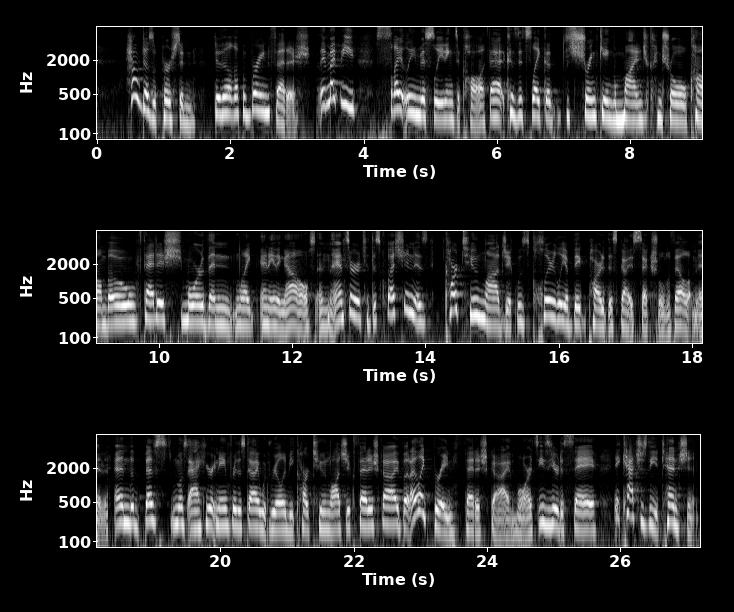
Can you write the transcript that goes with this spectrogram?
how does a person develop a brain fetish? It might be slightly misleading to call it that because it's like a shrinking mind control combo fetish more than like anything else. And the answer to this question is cartoon logic was clearly a big part of this guy's sexual development. And the best, most accurate name for this guy would really be cartoon logic fetish guy, but I like brain fetish guy more. It's easier to say, it catches the attention.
